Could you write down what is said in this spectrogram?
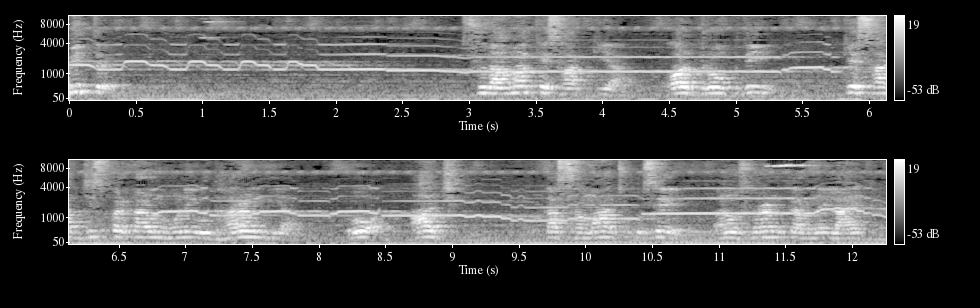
मित्र सुदामा के साथ किया और द्रौपदी के साथ जिस प्रकार उन्होंने उदाहरण दिया, वो आज का समाज उसे अनुसरण करने लायक है।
